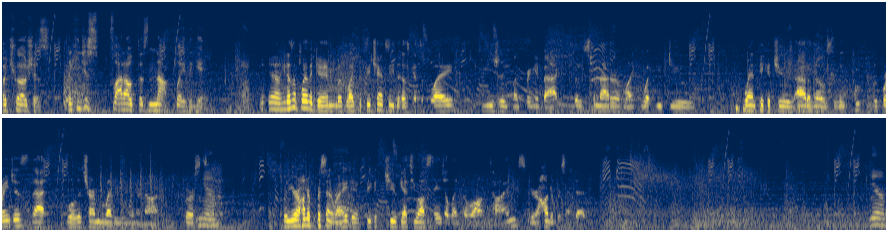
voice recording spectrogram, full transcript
atrocious. Like he just flat out does not play the game. Yeah, he doesn't play the game, but like the few chances he does get to play, you usually like bring it back. But it's just a matter of like what you do when Pikachu is out of those loop, loop ranges that will determine whether you win or not. Versus Yeah. him. But you're 100% right. If Pikachu gets you off stage at like the wrong times, you're 100% dead. Yeah,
